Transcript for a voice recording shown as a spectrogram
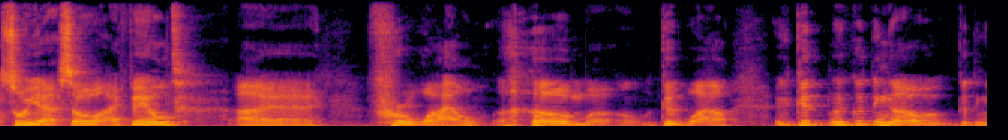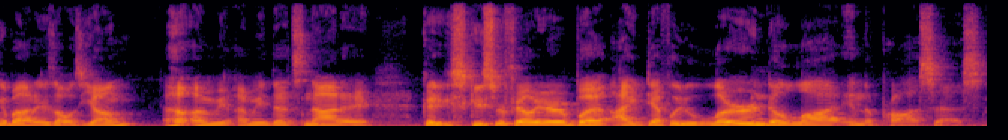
so yeah, so I failed. I for a while, um, a good while. A good, a good thing, uh, good thing about it is I was young. I mean, I mean that's not a good excuse for failure, but I definitely learned a lot in the process.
